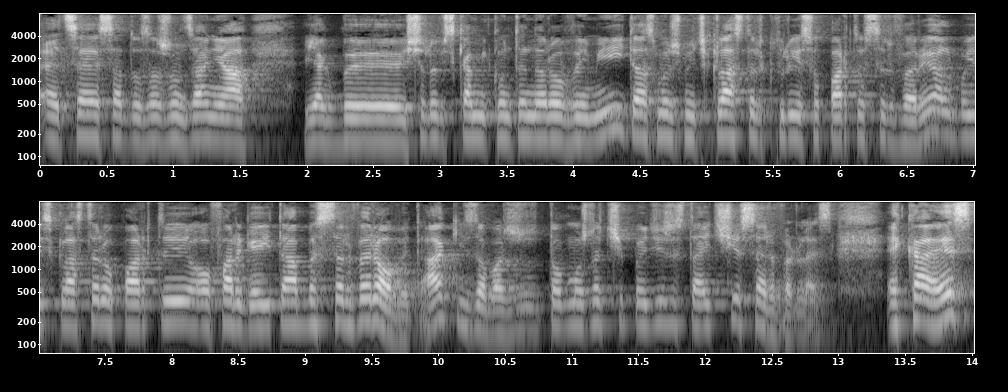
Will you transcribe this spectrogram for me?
ECS-a do zarządzania jakby środowiskami kontenerowymi i teraz możesz mieć klaster, który jest oparty o serwery, albo jest klaster oparty o Fargate'a bezserwerowy, tak? I zobacz, to można Ci powiedzieć, że staje Ci się serverless. EKS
